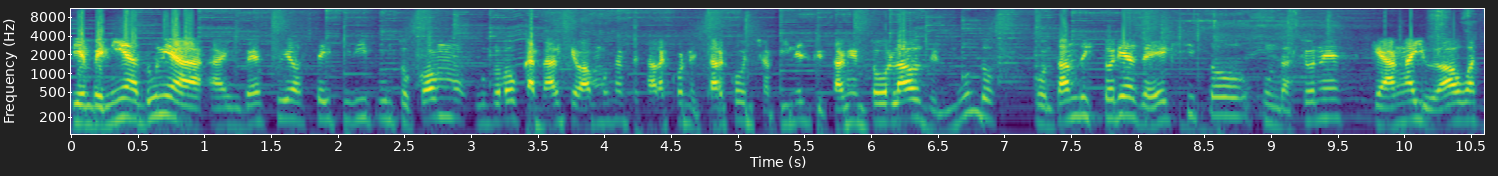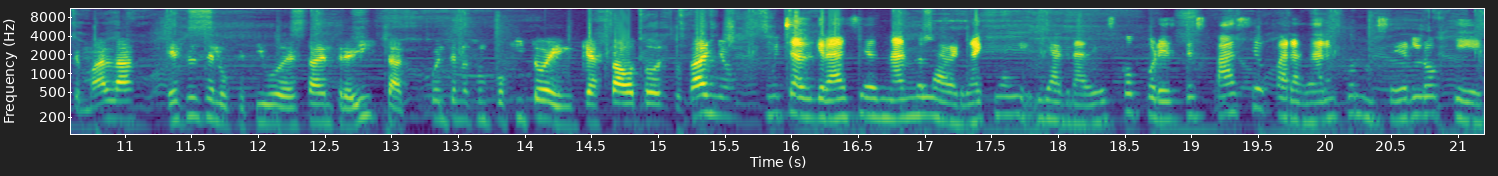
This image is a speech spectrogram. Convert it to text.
Bienvenida, Dunia, a investrealestatetv.com, un nuevo canal que vamos a empezar a conectar con chapines que están en todos lados del mundo, contando historias de éxito, fundaciones que han ayudado a Guatemala. Ese es el objetivo de esta entrevista. Cuéntenos un poquito en qué ha estado todos estos años. Muchas gracias, Nando. La verdad que le agradezco por este espacio para dar a conocer lo que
